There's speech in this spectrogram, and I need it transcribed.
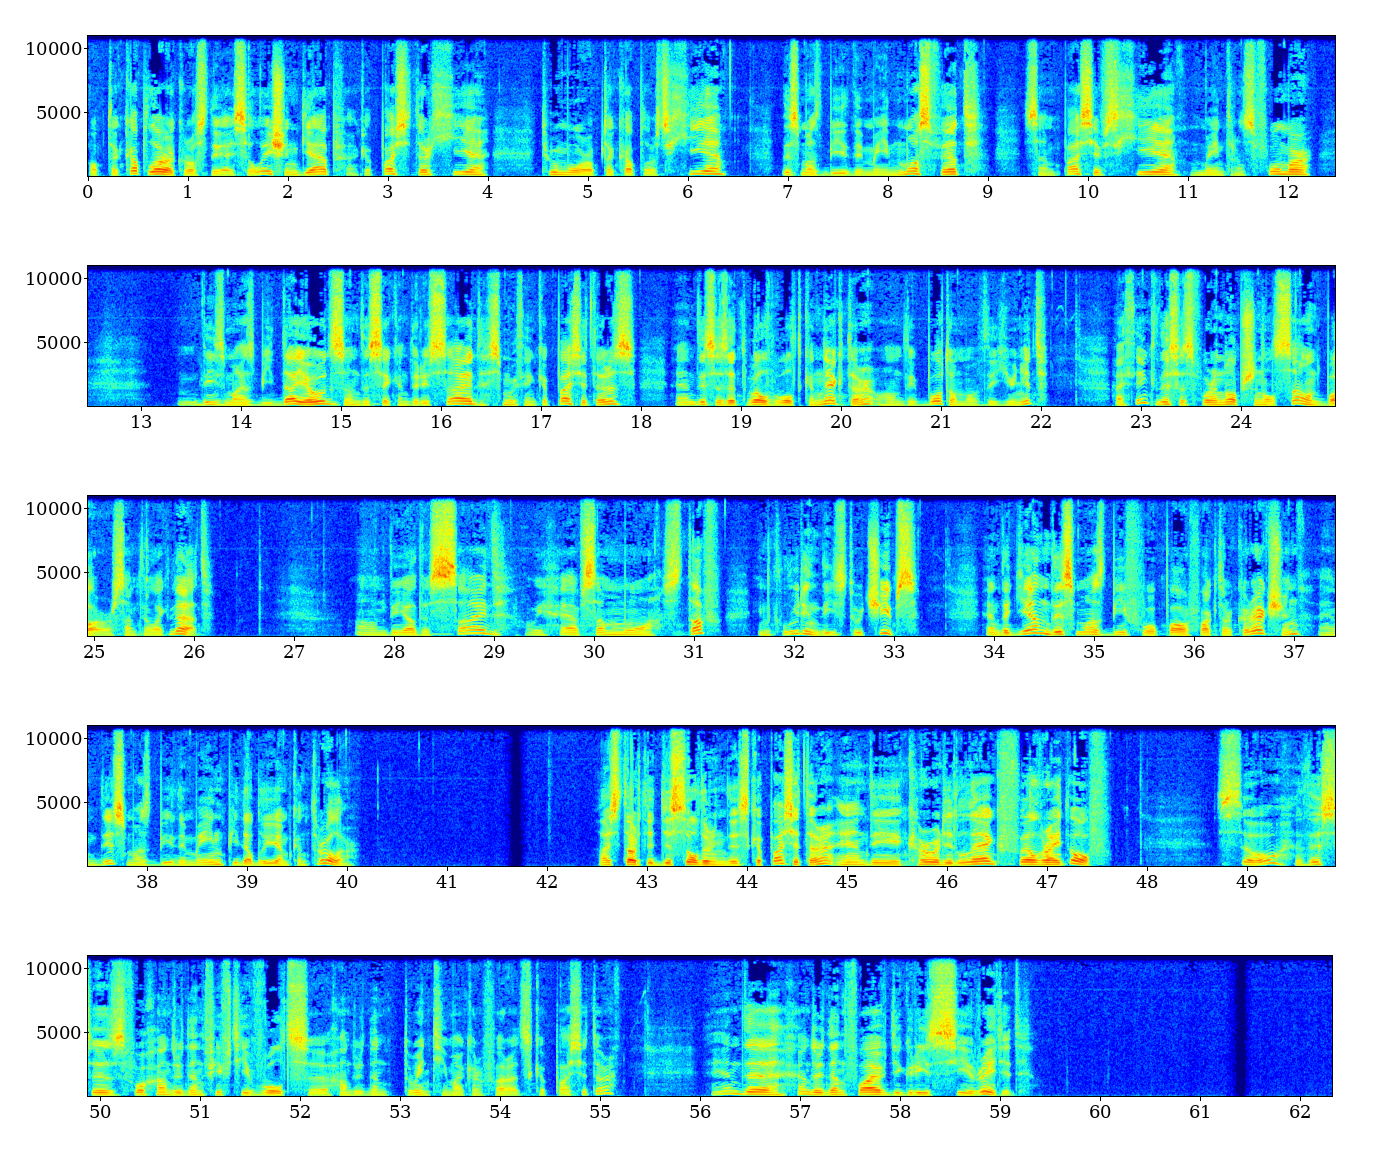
Optocoupler across the isolation gap, a capacitor here, two more optocouplers here. This must be the main MOSFET, some passives here, main transformer. These must be diodes on the secondary side, smoothing capacitors, and this is a 12 volt connector on the bottom of the unit. I think this is for an optional sound bar or something like that. On the other side we have some more stuff including these two chips. And again this must be for power factor correction and this must be the main PWM controller. I started desoldering this capacitor and the corroded leg fell right off. So this is 450 volts, uh, 120 microfarads capacitor and uh, 105 degrees C rated.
